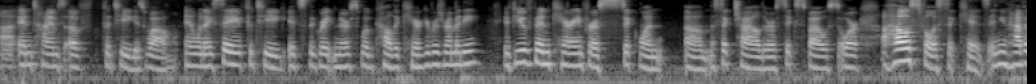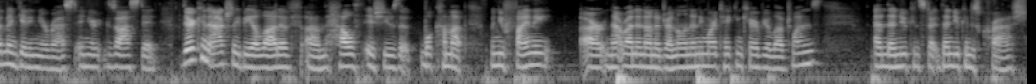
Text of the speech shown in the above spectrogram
uh, in times of fatigue as well. And when I say fatigue, it's the great nurse would call the caregiver's remedy. If you've been caring for a sick one, um, a sick child or a sick spouse or a house full of sick kids and you haven't been getting your rest and you're exhausted, there can actually be a lot of um, health issues that will come up when you finally are not running on adrenaline anymore, taking care of your loved ones, and then you can start. Then you can just crash.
